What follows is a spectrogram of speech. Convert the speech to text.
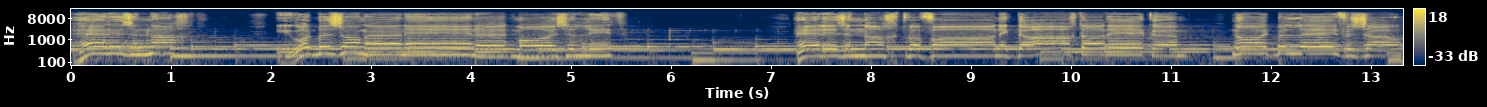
Het is een nacht die wordt bezongen in het mooiste lied. Het is een nacht waarvan ik dacht dat ik hem nooit beleven zou.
